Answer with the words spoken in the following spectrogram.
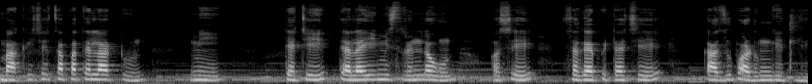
बाकीच्या चपात्या लाटून मी त्याचे त्यालाही मिश्रण लावून असे सगळ्या पिठाचे काजू पाडून घेतले.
